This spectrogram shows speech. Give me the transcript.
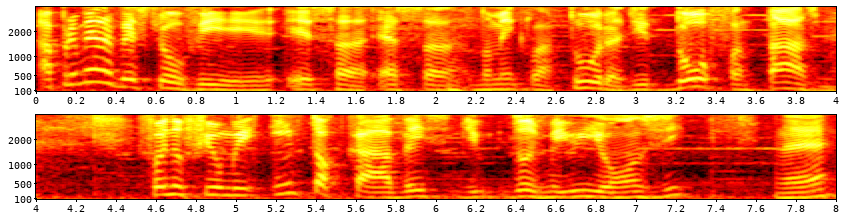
A primeira vez que eu ouvi essa, essa nomenclatura de dor fantasma foi no filme Intocáveis, de 2011, né?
